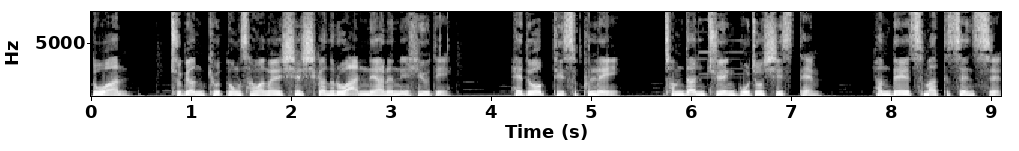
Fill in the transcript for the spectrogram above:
또한 주변 교통 상황을 실시간으로 안내하는 HUD, 헤드업 디스플레이, 첨단 주행 보조 시스템, 현대 스마트 센스,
